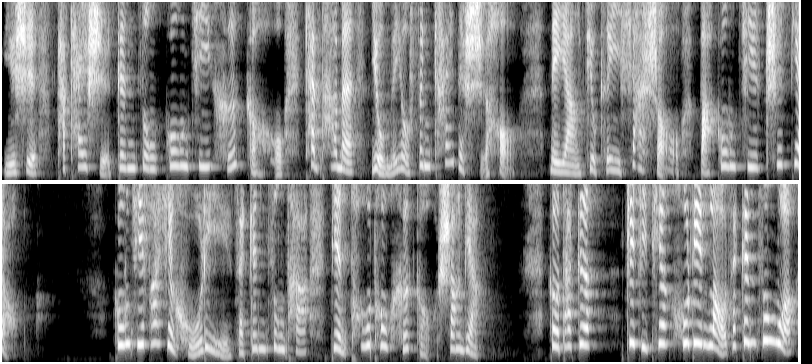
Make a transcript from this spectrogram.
于是它开始跟踪公鸡和狗，看它们有没有分开的时候，那样就可以下手把公鸡吃掉。公鸡发现狐狸在跟踪它，便偷偷和狗商量：“狗大哥，这几天狐狸老在跟踪我，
